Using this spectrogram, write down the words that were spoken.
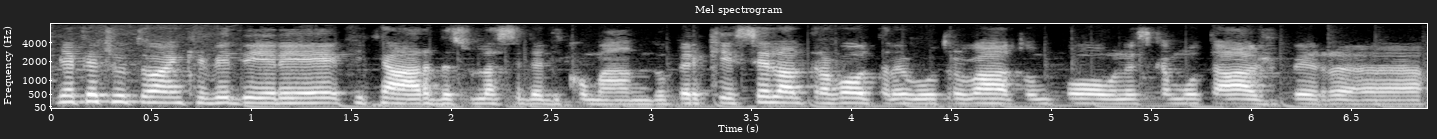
mi è piaciuto anche vedere Picard sulla sedia di comando, perché se l'altra volta avevo trovato un po' un escamotage per, eh,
